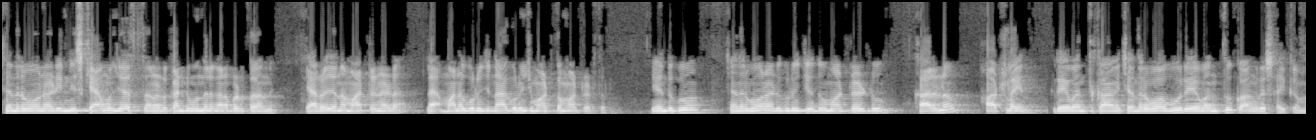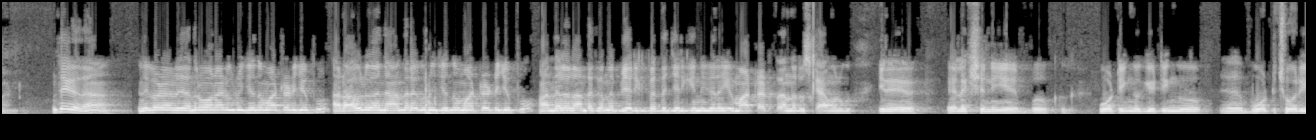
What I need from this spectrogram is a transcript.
చంద్రబాబు నాయుడు ఇన్ని స్కాములు చేస్తున్నాడు కంటి ముందర కనపడుతుంది. ఏ రోజైనా మాట్లాడినాడా? లే మన గురించి నా గురించి మాట్లాడుతూ మాట్లాడతాడు. ఎందుకు? చంద్రబాబు నాయుడు గురించి ఎందుకు మాట్లాడు? కారణం హాట్ లైన్ రేవంత్ కా- చంద్రబాబు రేవంత్ కాంగ్రెస్ హైకమాండ్. అంతే కదా? ఎందుకంటే చంద్రబాబు నాయుడు గురించి ఎందుకు మాట్లాడు చెప్పు? ఆ రాహుల్ గాంధీ ఆంధ్ర గురించి ఎందుకు మాట్లాడు చెప్పు? ఆంధ్రలో అంతకన్నా జరిగి పెద్ద జరిగింది కదా ఇవి మాట్లాడుతున్నారు స్కాములు. ఇది ఎలక్షన్ ఈ ఓటింగ్ గీటింగ్ ఓటు చోరీ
